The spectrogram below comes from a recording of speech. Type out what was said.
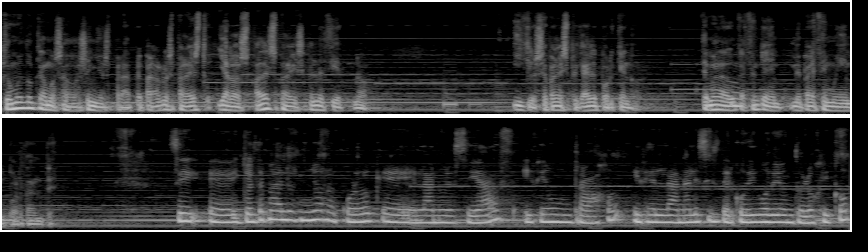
¿Cómo educamos a los niños para prepararlos para esto y a los padres para que sepan decir no? Y que lo sepan explicar el por qué no. Tema de la educación que me parece muy importante. Sí, eh, yo el tema de los niños recuerdo que en la universidad hice un trabajo, hice el análisis del código deontológico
